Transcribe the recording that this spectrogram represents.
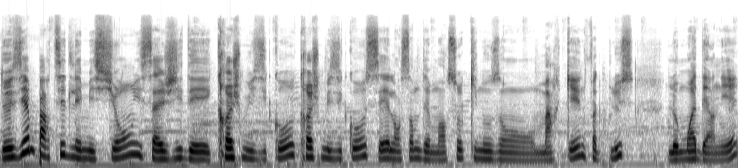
deuxième partie de l'émission. Il s'agit des crushs musicaux. Crushs musicaux, c'est l'ensemble des morceaux qui nous ont marqué une fois de plus le mois dernier.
